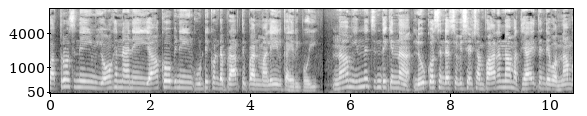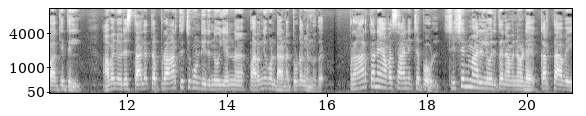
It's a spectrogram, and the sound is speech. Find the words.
പത്രോസിനെയും യോഹന്നാനെയും യാക്കോബിനെയും കൂട്ടിക്കൊണ്ട് പ്രാർത്ഥിപ്പാൻ മലയിൽ കയറിപ്പോയി. നാം ഇന്ന് ചിന്തിക്കുന്ന ലൂക്കോസിന്റെ സുവിശേഷം പതിനൊന്നാം അധ്യായത്തിന്റെ ഒന്നാം വാക്യത്തിൽ അവൻ ഒരു സ്ഥലത്ത് പ്രാർത്ഥിച്ചു കൊണ്ടിരുന്നു എന്ന് പറഞ്ഞുകൊണ്ടാണ് തുടങ്ങുന്നത്. പ്രാർത്ഥന അവസാനിച്ചപ്പോൾ ശിഷ്യന്മാരിൽ ഒരുത്തൻ അവനോട് കർത്താവെ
